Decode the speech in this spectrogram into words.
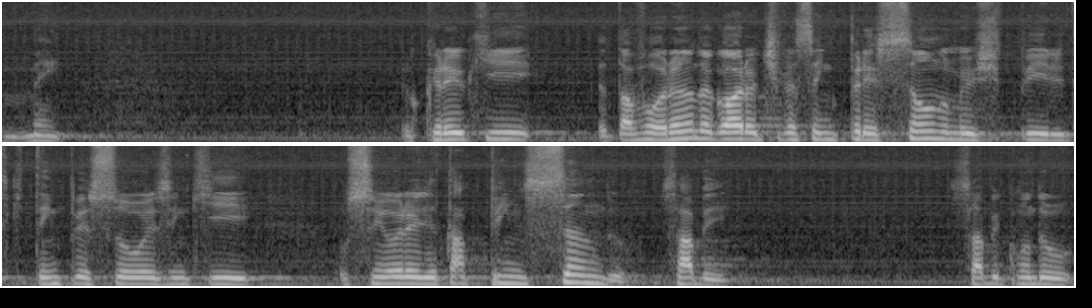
Amém. Eu creio que eu estava orando agora, eu tive essa impressão no meu espírito que tem pessoas em que o Senhor ele está pensando, sabe? Sabe quando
